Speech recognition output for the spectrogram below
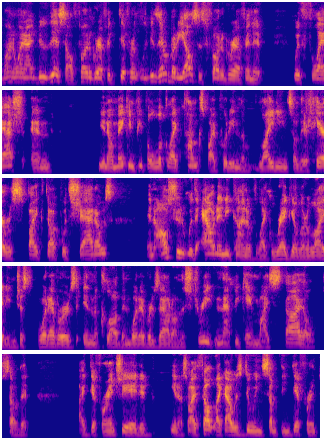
why don't I do this? I'll photograph it differently because everybody else is photographing it with flash and you know, making people look like punks by putting the lighting so their hair is spiked up with shadows. And I'll shoot it without any kind of like regular lighting, just whatever's in the club and whatever's out on the street. And that became my style so that I differentiated, you know, so I felt like I was doing something different.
